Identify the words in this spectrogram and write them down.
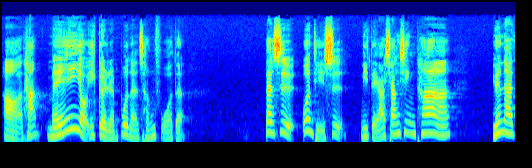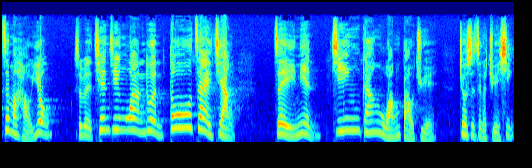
啊，他没有一个人不能成佛的。但是问题是你得要相信他啊，原来这么好用，是不是？千经万论都在讲这一念金刚王宝觉，就是这个觉性。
